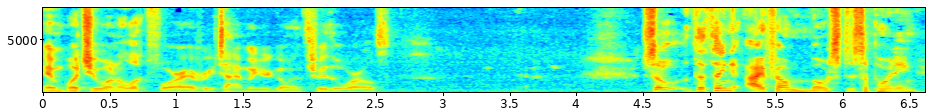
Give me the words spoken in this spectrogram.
and what you want to look for every time when you're going through the world. So the thing I found most disappointing,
